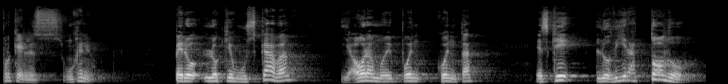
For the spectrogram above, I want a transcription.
porque él es un genio. Pero lo que buscaba, y ahora me doy cuenta, es que lo diera todo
